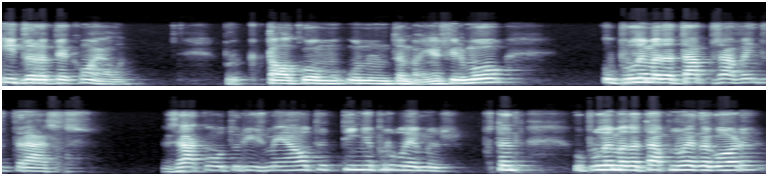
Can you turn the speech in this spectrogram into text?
e derreter com ela. Porque, tal como o Nuno também afirmou, o problema da TAP já vem de trás. Já com o turismo em alta tinha problemas. Portanto, o problema da TAP não é de agora,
